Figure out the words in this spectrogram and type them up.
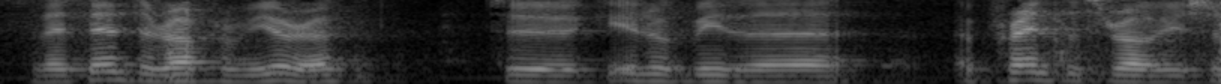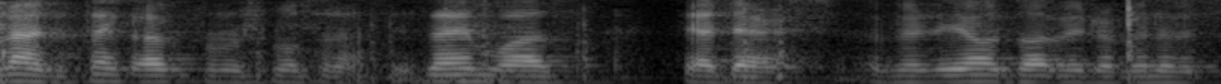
So they sent a Rav from Europe to Kilu be the apprentice Rav Yishalayim to take over from Shmuel Salant. His name was Theodoros, Emilio David Rabinovitz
